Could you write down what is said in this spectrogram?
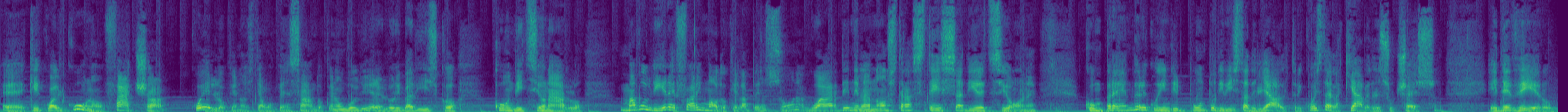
eh, che qualcuno faccia quello che noi stiamo pensando, che non vuol dire, lo ribadisco, condizionarlo, ma vuol dire fare in modo che la persona guardi nella nostra stessa direzione, comprendere quindi il punto di vista degli altri. Questa è la chiave del successo. Ed è vero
